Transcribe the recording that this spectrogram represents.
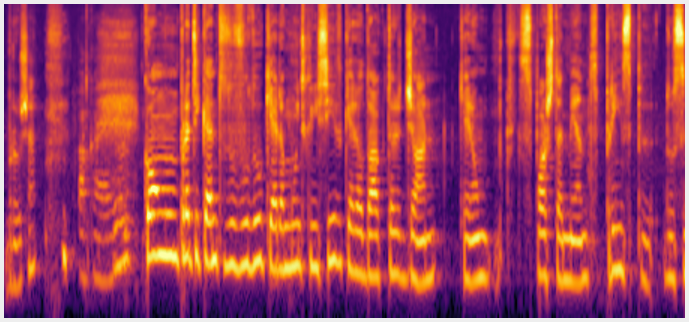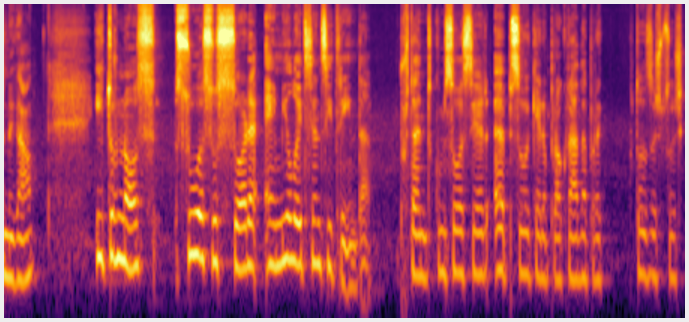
bruxa Ok. com um praticante do voodoo que era muito conhecido, que era o Dr. John, que era um supostamente príncipe do Senegal, e tornou-se sua sucessora em 1830. Portanto, começou a ser a pessoa que era procurada para todas as pessoas que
